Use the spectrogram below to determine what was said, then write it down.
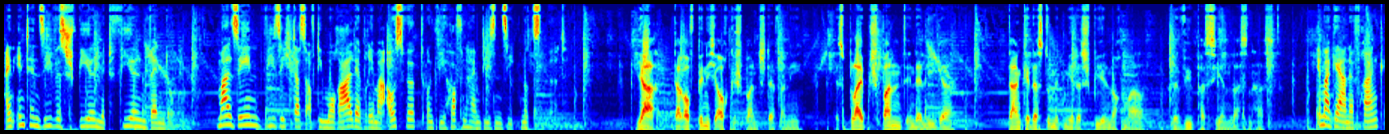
Ein intensives Spiel mit vielen Wendungen. Mal sehen, wie sich das auf die Moral der Bremer auswirkt und wie Hoffenheim diesen Sieg nutzen wird. Ja, darauf bin ich auch gespannt, Stefanie. Es bleibt spannend in der Liga. Danke, dass du mit mir das Spiel nochmal Revue passieren lassen hast. Immer gerne, Frank.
